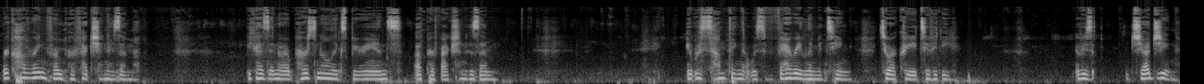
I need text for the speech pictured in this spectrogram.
recovering from perfectionism. Because in our personal experience of perfectionism, it was something that was very limiting to our creativity. It was judging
